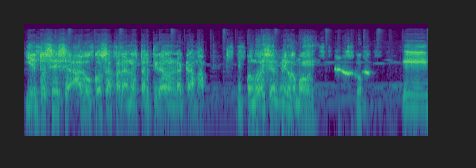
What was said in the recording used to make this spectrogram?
y entonces hago cosas para no estar tirado en la cama me pongo a hacerme como... Y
